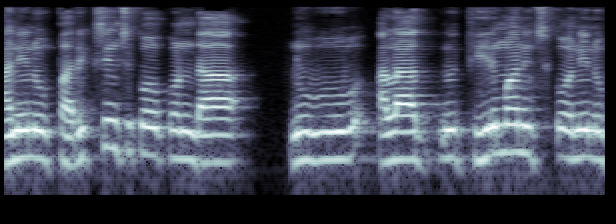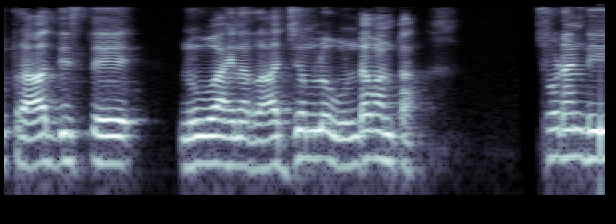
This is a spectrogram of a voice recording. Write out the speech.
అని నువ్వు పరీక్షించుకోకుండా నువ్వు అలా నువ్వు తీర్మానించుకొని నువ్వు ప్రార్థిస్తే నువ్వు ఆయన రాజ్యంలో ఉండవంట. చూడండి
